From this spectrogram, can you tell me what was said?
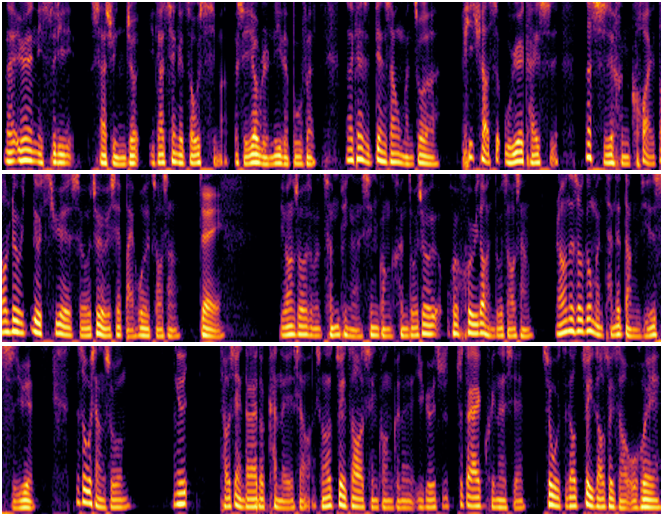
那因为你实体下去，你就一定要签个周期嘛，而且要人力的部分。那开始电商我们做了，Pitch 是五月开始，那其实很快，到六六七月的时候就有一些百货的招商。对。比方说什么成品啊、星光，很多就会会遇到很多招商。然后那时候跟我们谈的档期是十月，那时候我想说，因为条件也大概都看了一下嘛，想到最糟的情况可能一个月就就大概亏那些，所以我知道最糟最糟我会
